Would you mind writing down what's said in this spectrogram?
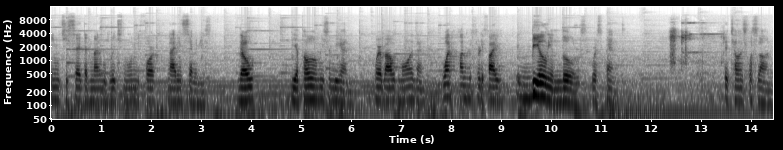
in which he said that man would reach the moon before 1970s. Though the Apollo mission began, where about more than 135 billion dollars were spent. The challenge was done.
